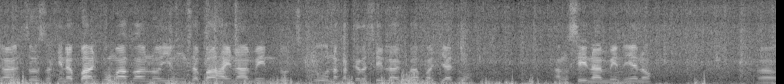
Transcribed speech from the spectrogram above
Yan so sa kinabahan ko mga ano yung sa bahay namin doon, doon nakatira sila papa dyan oh ang sin namin yan oh uh,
